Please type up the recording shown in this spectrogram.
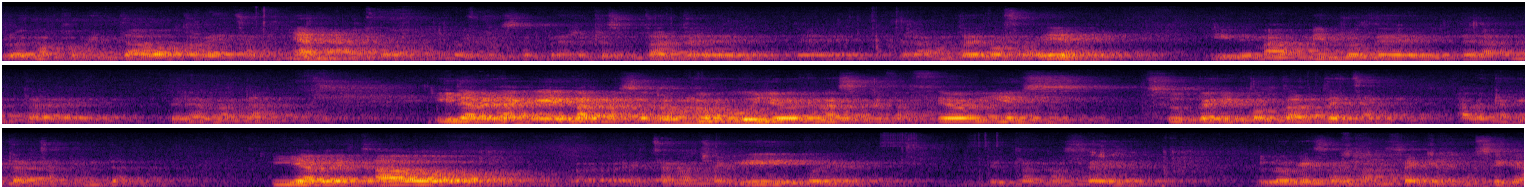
lo hemos comentado otra vez esta mañana con, el representante de, la De Cofradía y demás miembros de, la Junta de, la Hermandad. Y la verdad que para nosotros es un orgullo, es una satisfacción y es súper importante estar, habernos quitado esta cinta y haber estado eh, esta noche aquí pues, intentando hacer lo que se hace que es música.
